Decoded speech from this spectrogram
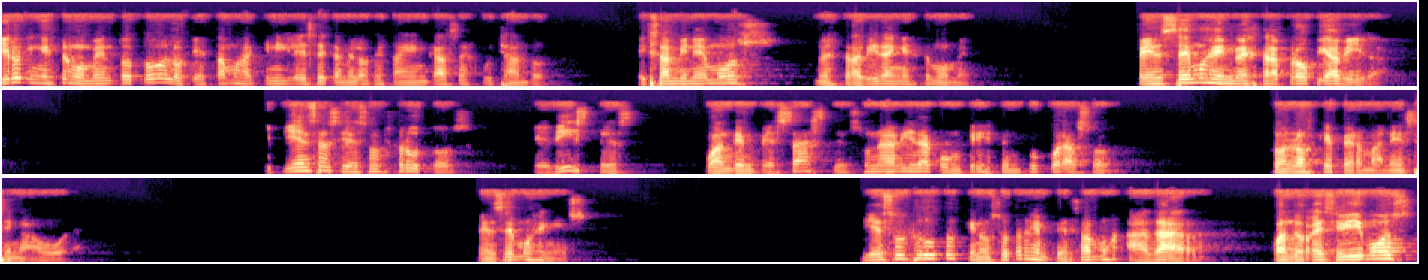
Quiero que en este momento todos los que estamos aquí en iglesia y también los que están en casa escuchando, examinemos nuestra vida en este momento. Pensemos en nuestra propia vida. Y piensa si esos frutos que diste cuando empezaste una vida con Cristo en tu corazón son los que permanecen ahora. Pensemos en eso. Y esos frutos que nosotros empezamos a dar cuando recibimos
